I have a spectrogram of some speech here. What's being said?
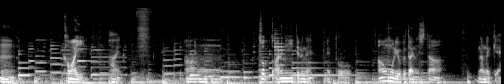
うんかわいい。はい。あのー、ちょっとあれに似てるね。えっと青森を舞台にしたなんだっけ。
